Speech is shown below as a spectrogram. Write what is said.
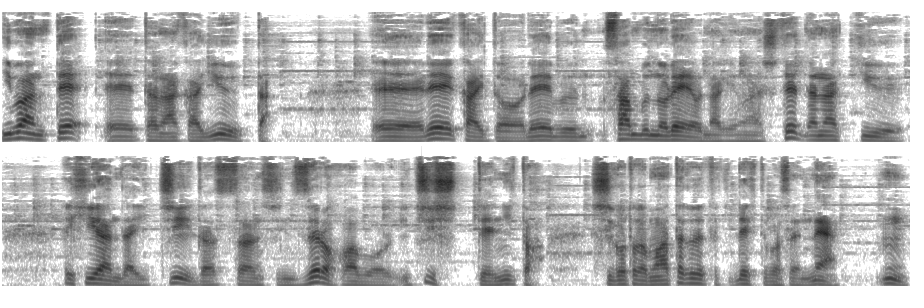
2番手、えー、田中裕太。えー、0回と0分、3分の0を投げまして、7球、被安打1、奪三振0、フォアボール1、失点2と、仕事が全くできできてませんね。うん。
